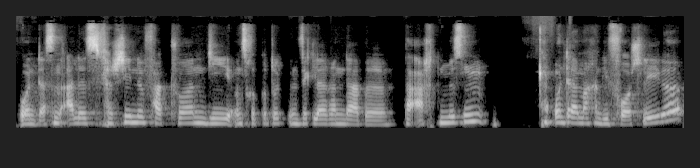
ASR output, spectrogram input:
Und das sind alles verschiedene Faktoren, die unsere Produktentwicklerinnen da be beachten müssen. Und dann machen die Vorschläge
